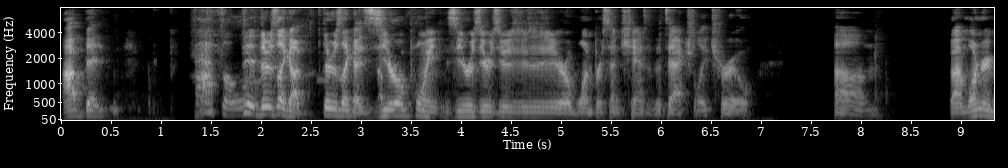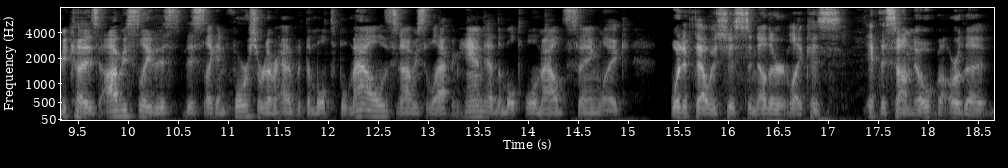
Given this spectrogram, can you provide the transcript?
I that That's a lot. there's like a there's like a zero point zero zero zero zero zero one percent chance that it's actually true. Um, but I'm wondering because obviously this this like enforcer whatever had with the multiple mouths, and obviously Laughing Hand had the multiple mouths thing. Like, what if that was just another like because if the Somnovem or the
